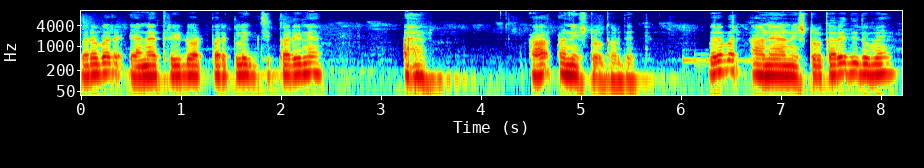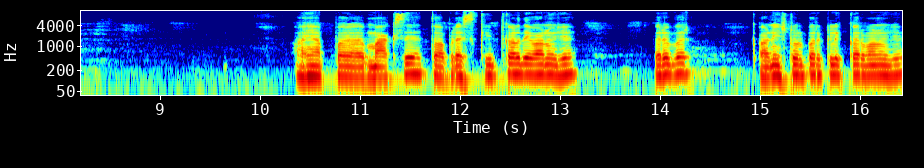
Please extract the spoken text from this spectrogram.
બરાબર? એને થ્રી ડોટ પર ક્લિક કરીને આ અનઇન્સ્ટોલ કરી દે. બરાબર? આને અનઇન્સ્ટોલ કરી દીધું મેં. અહીંયા પર માગશે તો આપણે સ્કીપ કરી દેવાનું છે. બરાબર? અનઇન્સ્ટોલ પર ક્લિક કરવાનું છે.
